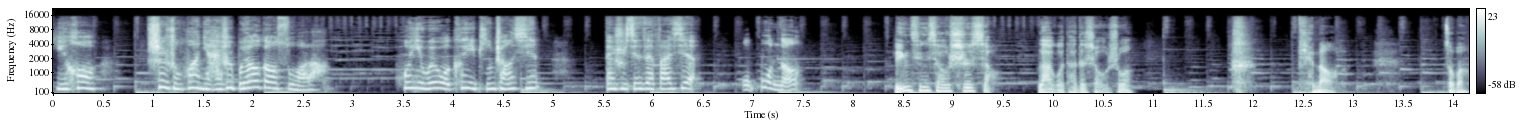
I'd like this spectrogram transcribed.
以后这种话你还是不要告诉我了。我以为我可以平常心，但是现在发现。”我不能。林青霄失笑，拉过他的手说：“别闹了，走吧，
